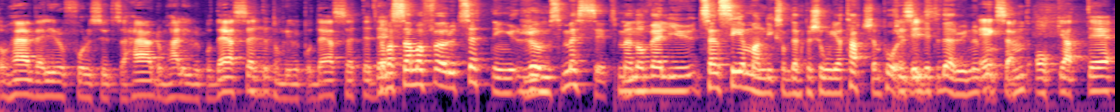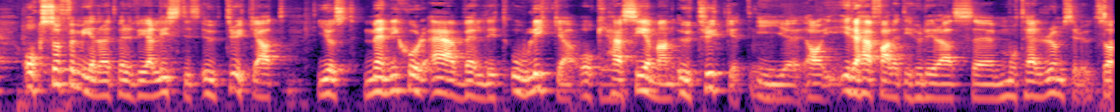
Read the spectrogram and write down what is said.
De här väljer att få det att se ut så här. De här lever på det sättet, de lever på det sättet. De har samma förutsättning Mm. rumsmässigt men de väljer ju, sen ser man liksom den personliga touchen på det. Det är lite där du är inne på. Exakt. Mm. Och att det också förmedlar ett väldigt realistiskt uttryck att just människor är väldigt olika och här ser man uttrycket i, ja, i det här fallet i hur deras eh, motellrum ser ut. Så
